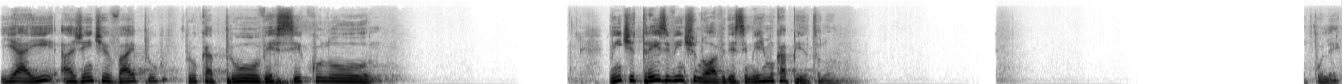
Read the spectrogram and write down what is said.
E aí a gente vai para o versículo 23 e 29 desse mesmo capítulo. Pulei.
